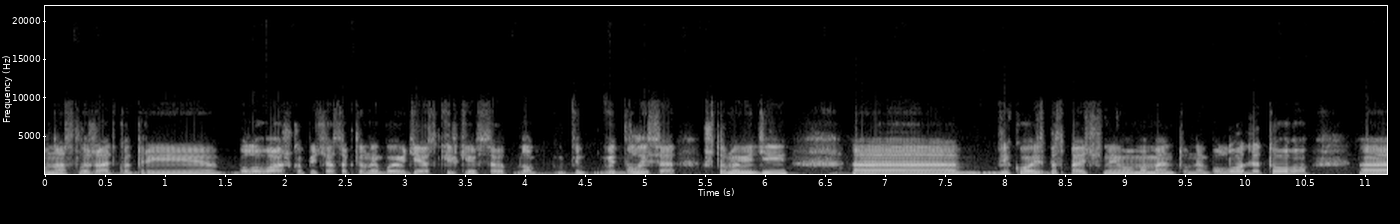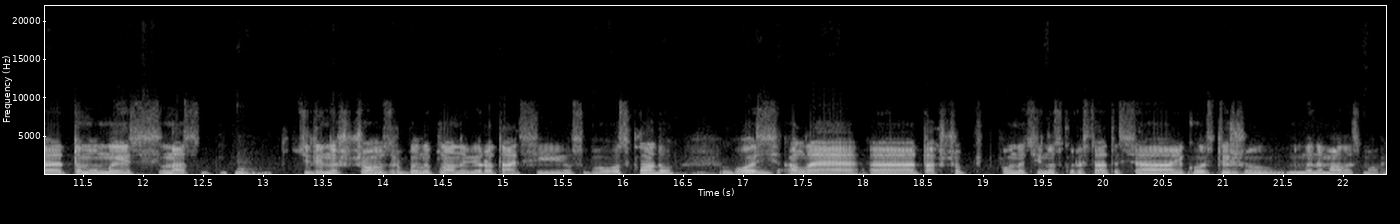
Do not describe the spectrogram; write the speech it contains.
у нас лежать, котрі було важко під час активних бойових дій, оскільки все одно від- відбулися штурмові дії. Е, якогось безпечного моменту не було для того. Е, тому ми у нас єдине, що зробили планові ротації особового складу. Мгм. Ось, але е, так, щоб повноцінно скористатися якоюсь тишою, ми не мали змоги.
